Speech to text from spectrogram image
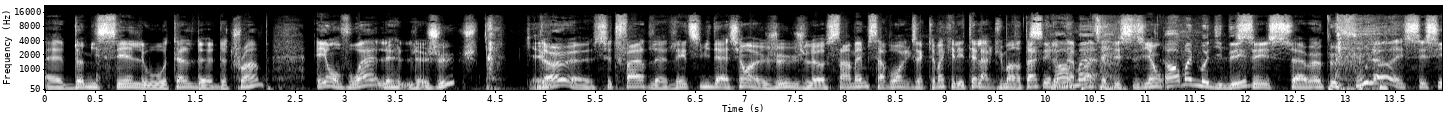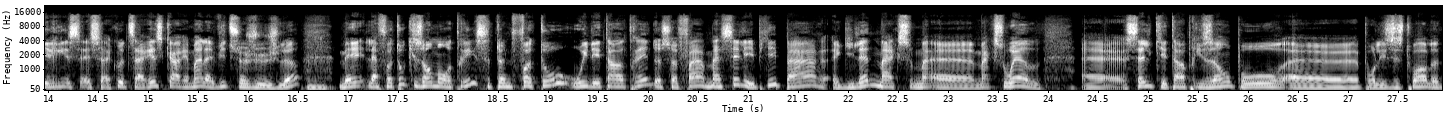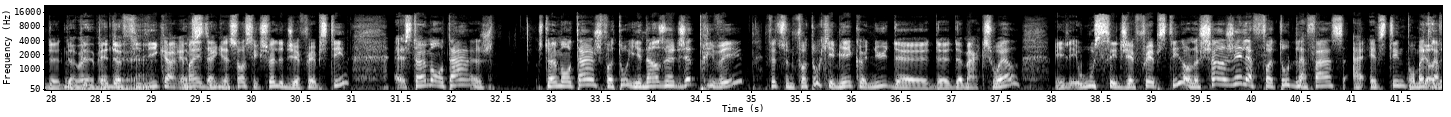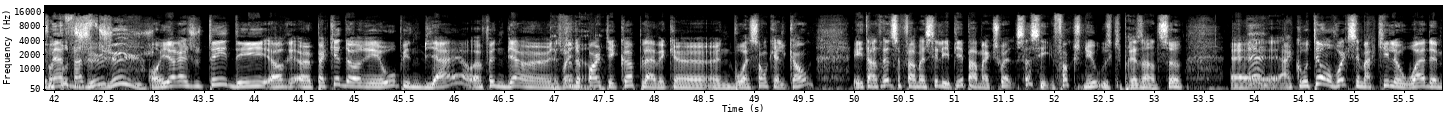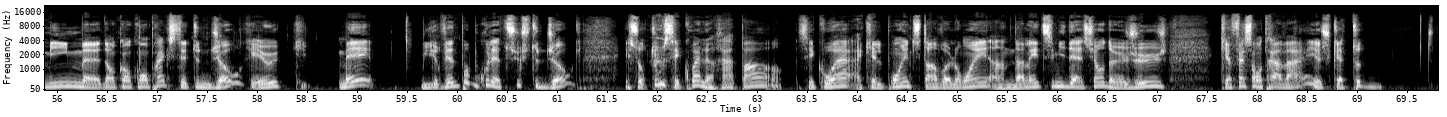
euh, domicile ou hôtel de, de Trump, et on voit le, le juge D'un, euh, c'est de faire de, l'intimidation à un juge là, sans même savoir exactement quel était l'argumentaire qui l'a amené à prendre cette décision. Rarement une bonne idée. C'est un peu fou là. et c'est, ça coûte, ça risque carrément la vie de ce juge là. Mm. Mais la photo qu'ils ont montrée, c'est une photo où il est en train de se faire masser les pieds par Guylaine Max, euh, Maxwell, euh, celle qui est en prison pour euh, pour les histoires là, de, de ben pédophilie carrément et d'agression sexuelle de Jeffrey Epstein. c'est un montage. C'est un montage photo. Il est dans un jet privé. En fait, c'est une photo qui est bien connue de, de, de Maxwell, où c'est Jeffrey Epstein. On a changé la photo de la face à Epstein pour mettre la photo du juge. On y a rajouté des, un paquet d'Oreo puis une bière. On a fait une bière, un ben espèce de party cup là, avec une boisson quelconque. Et est en train de se faire masser les pieds par Maxwell. Ça, c'est Fox News qui présente ça. Euh, hein? À côté, on voit que c'est marqué le What a meme. Donc, on comprend que c'était une joke. Et eux qui... Mais ils reviennent pas beaucoup là-dessus que c'est une joke. Et surtout, c'est quoi le rapport? C'est quoi, à quel point tu t'en vas loin dans l'intimidation d'un juge qui a fait son travail jusqu'à toute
